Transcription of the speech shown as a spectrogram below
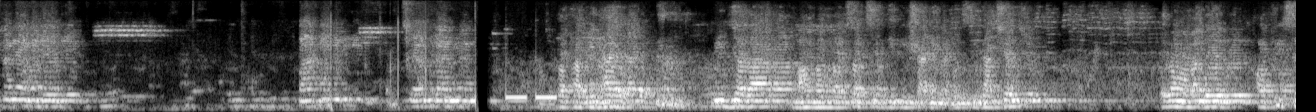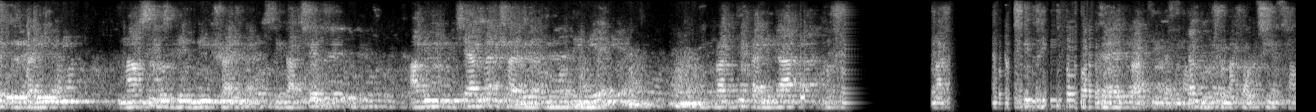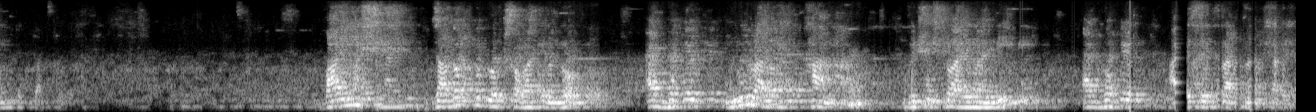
এখানে আমাদের পার্টির চেয়ারম্যান তথা বিধায়ক মির্জাদা মোহাম্মদ নসর সিদ্দিকী সাহেব উপস্থিত আছেন এবং আমাদের অফিস সেক্রেটারি নাসির উদ্দিন মীর সাহেব উপস্থিত আছেন। আমি চেয়ারম্যান সাহেবের অনুমতি নিয়ে প্রার্থী তালিকা ঘোষণা করছি। তৃতীয় পর্যায়ের প্রার্থী তালিকা ঘোষণা করছি। বাইশ যাদবপুর লোকসভা কেন্দ্র অ্যাডভোকেট নুর আলম খান বিশিষ্ট আইনজীবী অ্যাডভোকেট আইসিএস প্রার্থী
